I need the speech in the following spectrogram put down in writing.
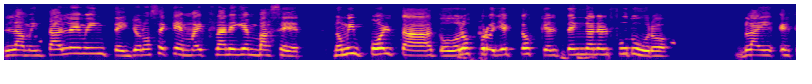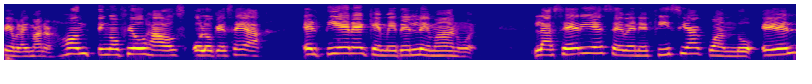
lamentablemente yo no sé qué Mike Flanagan va a hacer. No me importa todos los proyectos que él tenga en el futuro, Blind, este, Blind Manor, Hunting of Hill House o lo que sea él tiene que meterle mano. La serie se beneficia cuando él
